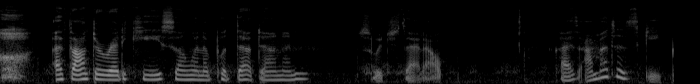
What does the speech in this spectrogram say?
I found the red key, so I'm going to put that down and switch that out. Guys, I'm about to escape.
